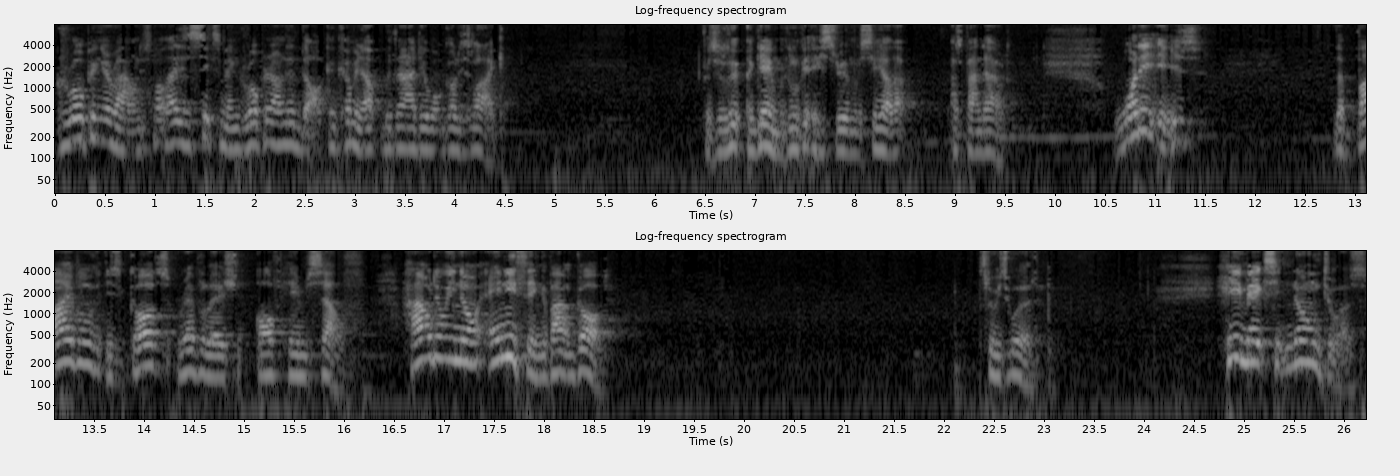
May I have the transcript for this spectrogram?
groping around. It's not like these six men groping around in the dark and coming up with an idea what God is like. Because again, we can look at history and we'll see how that has panned out. What it is, the Bible is God's revelation of Himself. How do we know anything about God? Through His Word. He makes it known to us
